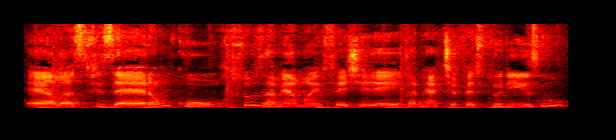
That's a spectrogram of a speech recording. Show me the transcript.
elas fizeram cursos. A minha mãe fez direito, a minha tia fez turismo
